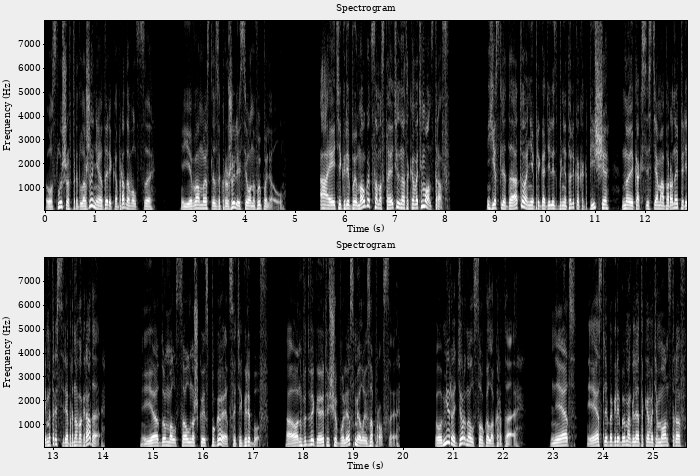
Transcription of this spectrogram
Услышав предложение, Дерек обрадовался. Его мысли закружились, и он выпалил. «А эти грибы могут самостоятельно атаковать монстров?» Если да, то они пригодились бы не только как пища, но и как система обороны периметра Серебряного Града. Я думал, солнышко испугается этих грибов, а он выдвигает еще более смелые запросы. У мира дернулся уголок рта. Нет, если бы грибы могли атаковать монстров,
